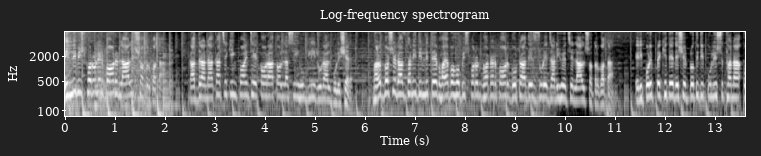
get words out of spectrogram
দিল্লি বিস্ফোরণের পর লাল সতর্কতা। কাদরা নাকা চেকিং পয়েন্টে কড়া তল্লাশি হুগলি রুরাল পুলিশের। ভারতবর্ষের রাজধানী দিল্লিতে ভয়াবহ বিস্ফোরণ ঘটার পর গোটা দেশ জুড়ে জারি হয়েছে লাল সতর্কতা। এরই পরিপ্রেক্ষিতে দেশের প্রতিটি পুলিশ থানা ও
